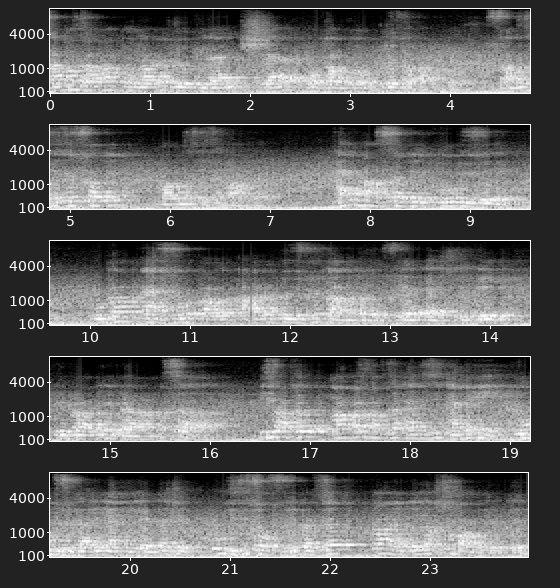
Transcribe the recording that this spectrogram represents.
zaman zaman onların gördükləri işlər ortalıqda olur, göz qabağında olur. Ustamız necə ustadır, malımız necə maldır. Hər hansısa bir qulub üzvü buradan məhsulu alıb, aparıb özünü tanıdığı üstəyə dəyişdirdiyi bir problem yaranırsa, biz axı mağazamıza əmizin əmini qulub üzvləri ilə bilirlər ki, bu bizi çox bizə daim də yaxşı mal verir.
